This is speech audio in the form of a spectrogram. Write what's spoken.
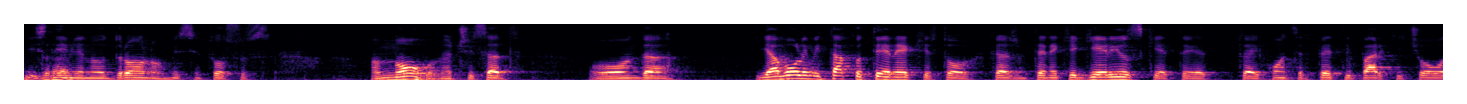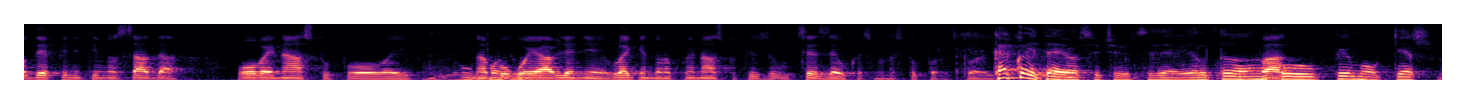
i snimljeno dronom, mislim, to su a mnogo, znači sad onda ja volim i tako te neke, to kažem, te neke gerilske, to je, to je koncert Peti Parkić, ovo definitivno sada ovaj nastup ovaj, u na bogojavljanje, legendarno nastup je u CZ-u kad smo nastupali. To je... Kako je taj osjećaj u CZ-u? Je li to ono pa, u filmu o Kešu?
